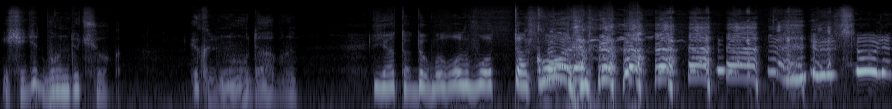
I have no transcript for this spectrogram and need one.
И сидит бурундучок. Я говорю, ну да, бурундук. Я-то думал, он вот такой. Все, бля,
